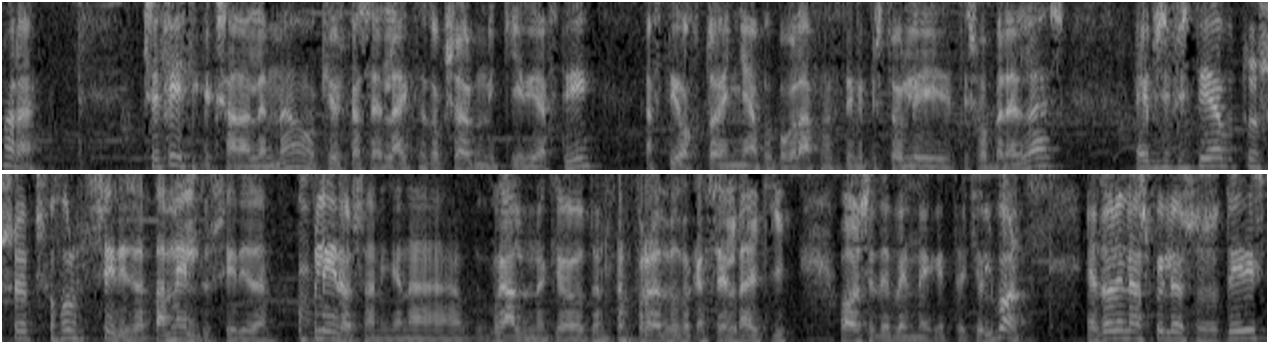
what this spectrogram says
Ωραία. Ψηφίστηκε, ξαναλέμε, ο κ. Κασελάκης, θα το ξέρουν οι κύριοι αυτοί, αυτοί οι 8-9 που υπογράφουν αυτή την επιστολή της Ομπρέλας. Έχει ψηφιστεί από τους ψηφοφόρους του ΣΥΡΙΖΑ, από τα μέλη του ΣΥΡΙΖΑ. Που πλήρωσαν για να βγάλουν και τον πρόεδρο το κασελάκι. Όσοι δεν μπαίνουν τέτοιο. Λοιπόν, εδώ λέει ένας φίλος ο Σωτήρης,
